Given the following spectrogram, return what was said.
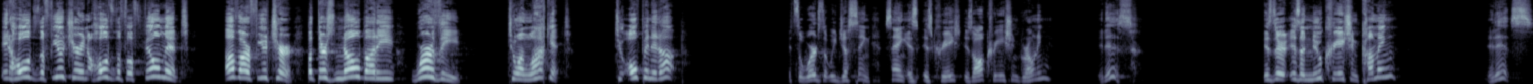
it holds the future and it holds the fulfillment of our future, but there's nobody worthy to unlock it, to open it up. It's the words that we just sing, saying, is, is, creation, is all creation groaning? It is. Is there is a new creation coming? It is.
